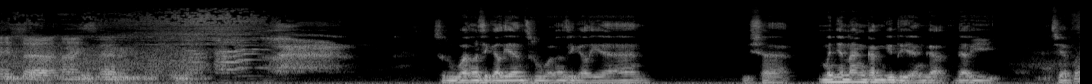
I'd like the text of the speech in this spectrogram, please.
It's uh, nice better. Seru banget sih kalian seru banget sih kalian bisa menyenangkan gitu ya nggak dari siapa.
